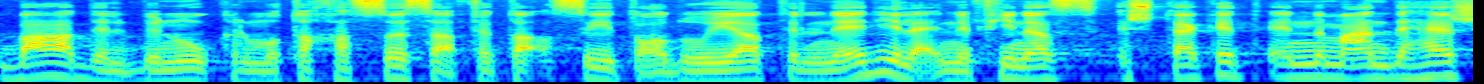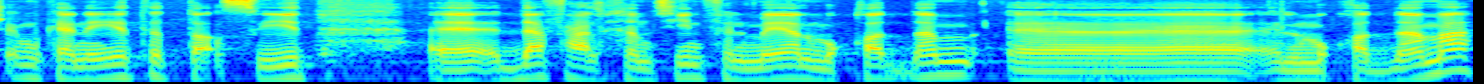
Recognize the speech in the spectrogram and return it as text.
بعض البنوك المتخصصة في تقسيط عضويات النادي لأن في ناس اشتكت إن ما عندهاش إمكانية التقسيط آه دفع ال 50% المقدم آه المقدمة.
